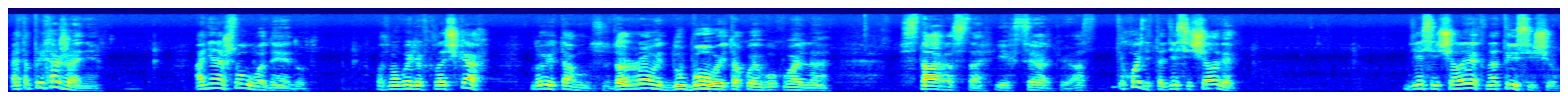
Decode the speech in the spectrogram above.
Это прихожане. Они на что угодно идут. Вот мы были в клочках, ну и там здоровый, дубовый такой буквально староста их церкви. А ходит-то 10 человек. 10 человек на тысячу.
